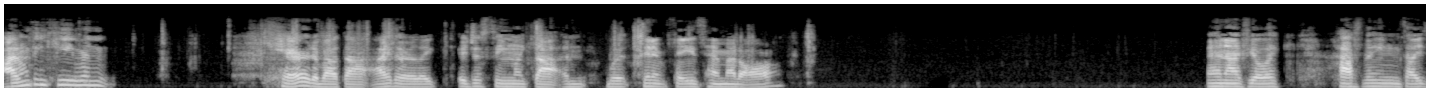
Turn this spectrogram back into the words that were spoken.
I don't think he even cared about that either. Like, it just seemed like that and what didn't phase him at all. And I feel like half the things I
